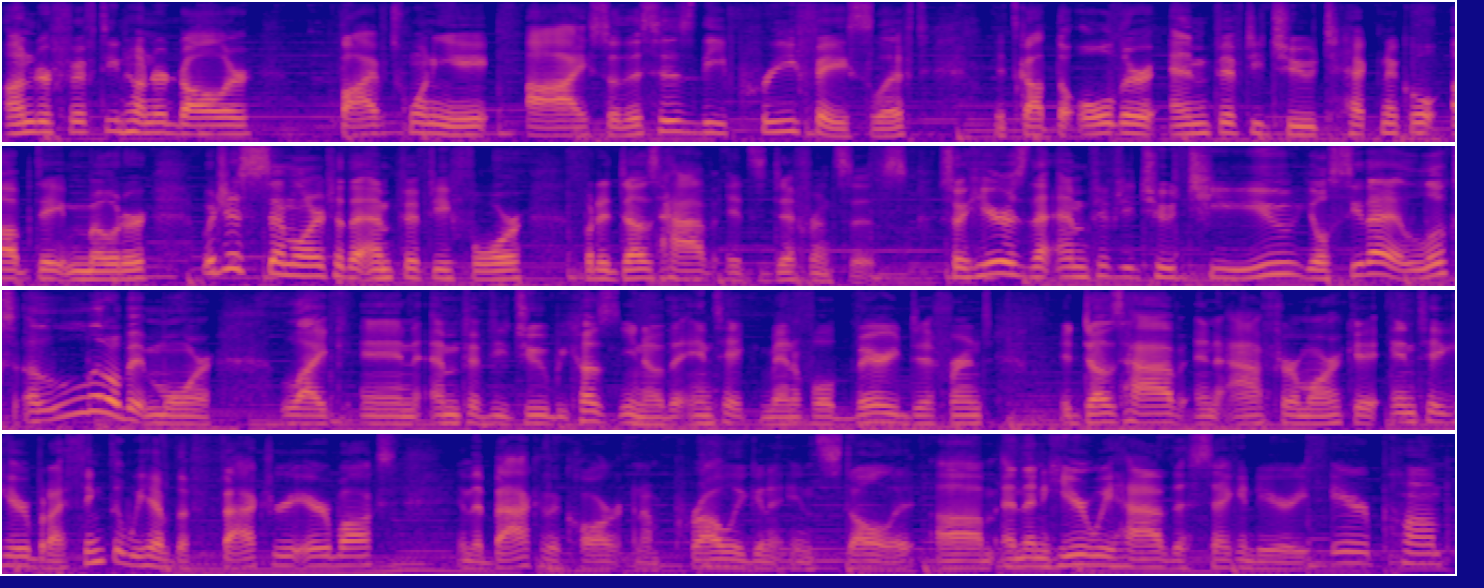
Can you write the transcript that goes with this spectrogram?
under $1,500 528i. So this is the pre-facelift. It's got the older M52 technical update motor, which is similar to the M54, but it does have its differences. So here's the M52 TU. You'll see that it looks a little bit more like an M52 because, you know, the intake manifold, very different. It does have an aftermarket intake here, but I think that we have the factory airbox in the back of the car and I'm probably gonna install it. Um, and then here we have the secondary air pump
